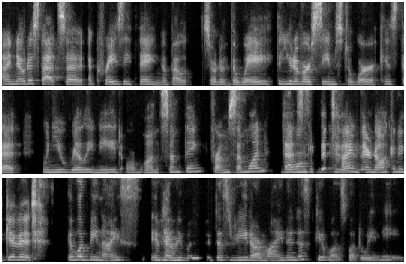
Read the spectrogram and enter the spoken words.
i noticed that's a, a crazy thing about sort of the way the universe seems to work is that when you really need or want something from someone that's the time they're not going to give it it would be nice if everybody could just read our mind and just give us what we need.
